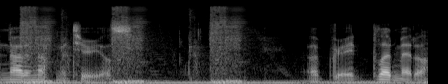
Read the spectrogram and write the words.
Not enough materials. Upgrade. Blood metal.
